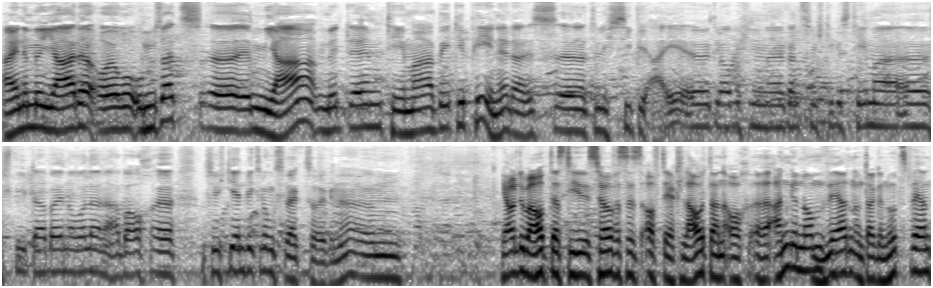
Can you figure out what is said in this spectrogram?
Eine Milliarde Euro Umsatz äh, im Jahr mit dem Thema BTP. Ne? Da ist äh, natürlich CPI, äh, glaube ich, ein ganz wichtiges Thema, spielt dabei eine Rolle. Aber auch natürlich die Entwicklungswerkzeuge. Ne? Ähm, ja, und überhaupt, dass die Services auf der Cloud dann auch äh, angenommen mhm. werden und da genutzt werden.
